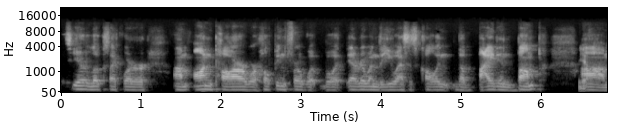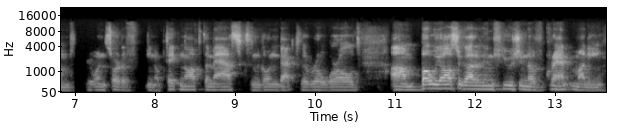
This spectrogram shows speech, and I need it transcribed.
this year looks like we're um, on par. We're hoping for what, what everyone in the US is calling the Biden bump. Yep. Um, everyone's sort of, you know, taking off the masks and going back to the real world. Um, but we also got an infusion of grant money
